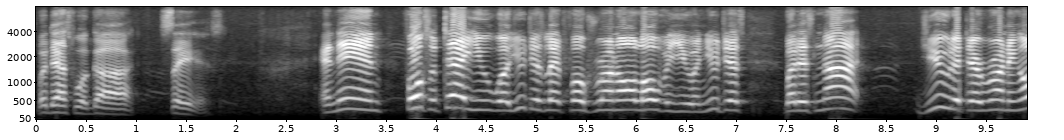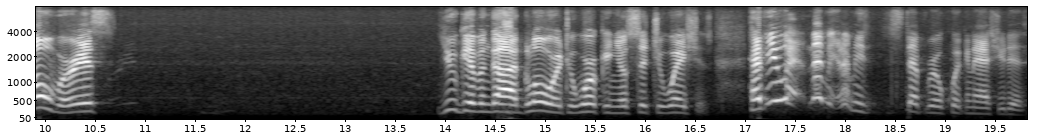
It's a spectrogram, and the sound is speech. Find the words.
But that's what God says. And then Folks will tell you, well, you just let folks run all over you and you just, but it's not you that they're running over, it's you giving God glory to work in your situations. Have you let me let me step real quick and ask you this.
